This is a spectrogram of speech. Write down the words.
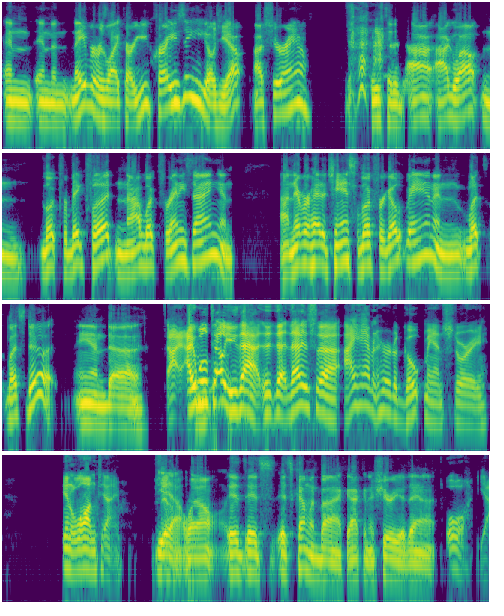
And and the neighbor was like, "Are you crazy?" He goes, "Yep, I sure am." He said, "I I go out and look for Bigfoot, and I look for anything, and I never had a chance to look for Goat Man, and let's let's do it." And uh, I, I will tell you that that, that is. Uh, I haven't heard a goat man story in a long time. So- yeah, well, it, it's it's coming back. I can assure you that. Oh yeah.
